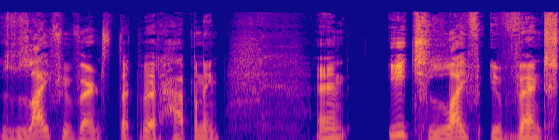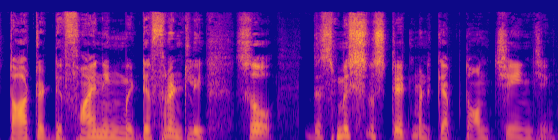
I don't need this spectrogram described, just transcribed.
life events that were happening, and each life event started defining me differently. So this mission statement kept on changing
